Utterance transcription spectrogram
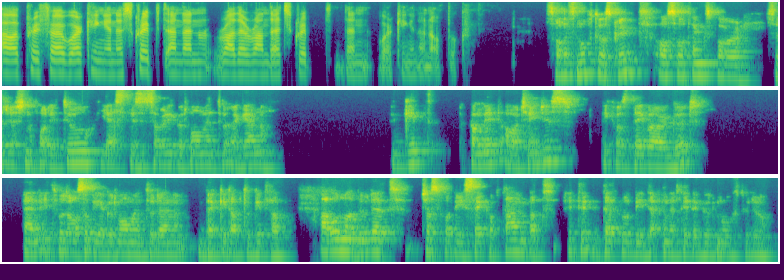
I prefer working in a script and then rather run that script than working in a notebook. So let's move to a script. Also, thanks for suggestion 42. Yes, this is a very good moment to again git commit our changes because they were good. And it would also be a good moment to then back it up to GitHub. I will not do that just for the sake of time, but it, that will be definitely the good move to do.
